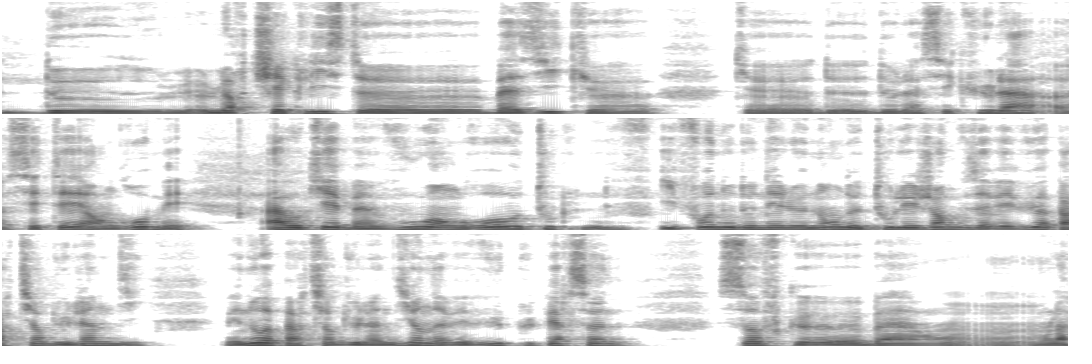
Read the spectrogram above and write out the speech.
de leur checklist euh, basique que de, de la sécu là, c'était en gros mais ah ok ben vous en gros tout, il faut nous donner le nom de tous les gens que vous avez vus à partir du lundi. Mais nous à partir du lundi on n'avait vu plus personne. Sauf que ben on, on l'a-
